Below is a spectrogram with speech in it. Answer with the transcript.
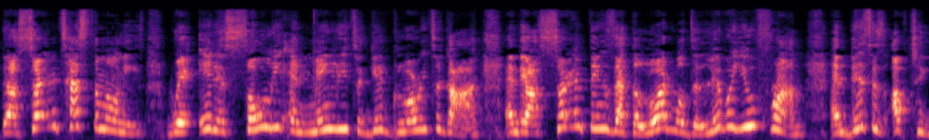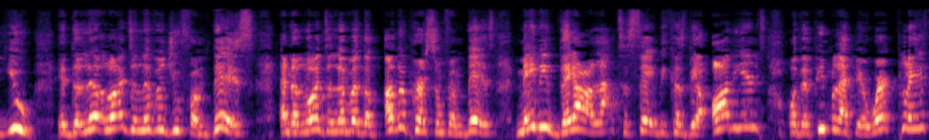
There are certain testimonies where it is solely and mainly to give glory to God. And there are certain things that the Lord will deliver you from. And this is up to you. If the Lord delivered you from this and the Lord delivered the other person from this, maybe they are allowed to say it because their audience or the people at their workplace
